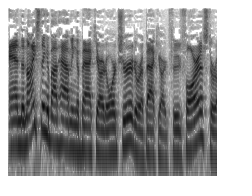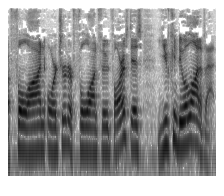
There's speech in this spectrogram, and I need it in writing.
And the nice thing about having a backyard orchard or a backyard food forest or a full on orchard or full on food forest is you can do a lot of that.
